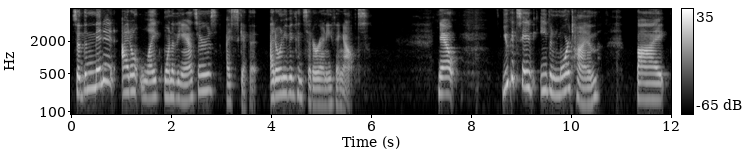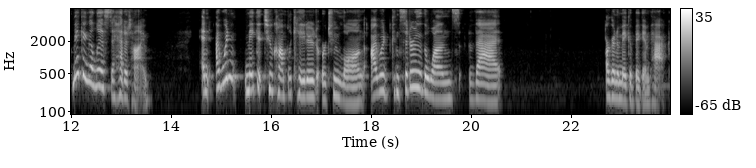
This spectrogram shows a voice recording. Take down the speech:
So the minute I don't like one of the answers, I skip it. I don't even consider anything else. Now, you could save even more time by making a list ahead of time. And I wouldn't make it too complicated or too long. I would consider the ones that are going to make a big impact.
